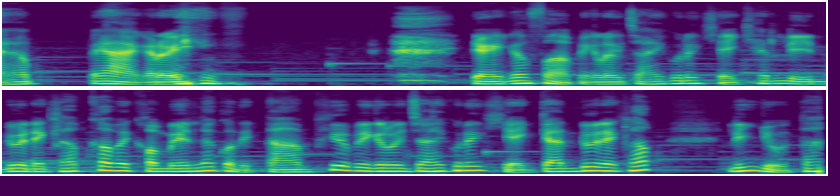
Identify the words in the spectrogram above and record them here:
นะครับ ไปอ่านกันเอาเอง ยังไงก็ฝากเป็นกำลังใจให้คุณนักเขียนแคทลินด้วยนะครับ เข้าไปคอมเมนต์แล้วกดติดตามเพื่อเป็นกำลังใจให้คุณนักเขียนกันด้วยนะครับ ลิงก์อยู่ใต้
